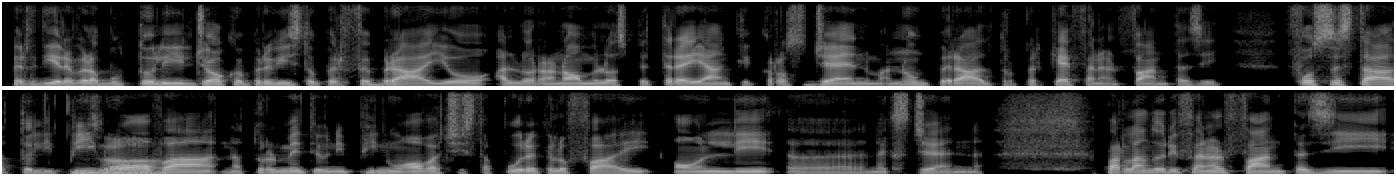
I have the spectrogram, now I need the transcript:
per dire, ve la butto lì, il gioco è previsto per febbraio, allora no, me lo aspetterei anche cross-gen, ma non per altro, perché è Final Fantasy. Fosse stato l'IP Esatto. nuova, naturalmente un'IP nuova ci sta pure che lo fai only eh, next gen. Parlando di Final Fantasy,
